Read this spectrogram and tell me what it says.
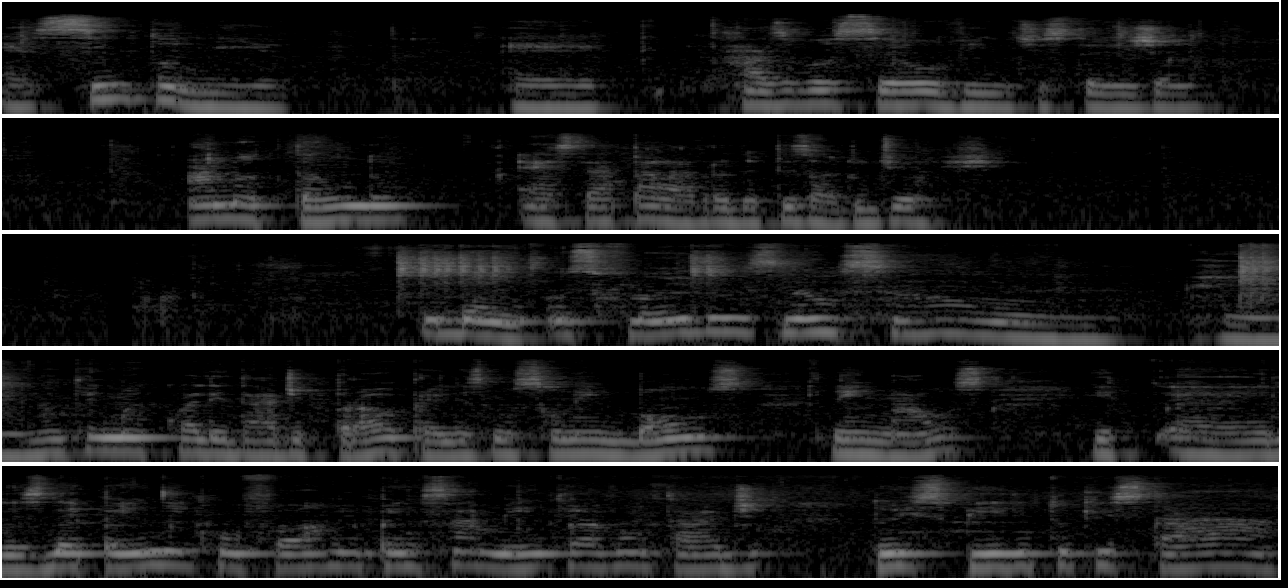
é sintonia. É, caso você ouvinte esteja anotando, esta é a palavra do episódio de hoje. E bem, os fluidos não são é, não tem uma qualidade própria, eles não são nem bons nem maus, e é, eles dependem conforme o pensamento e a vontade do espírito que está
